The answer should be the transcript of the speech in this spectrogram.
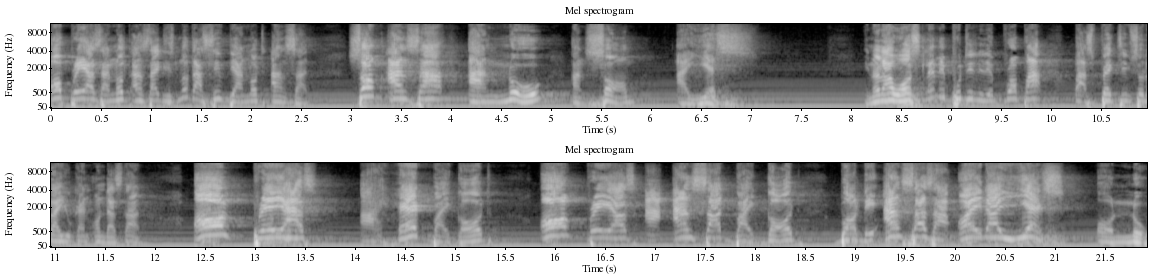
all prayers are not answered, it's not as if they are not answered. Some answer are no, and some are yes. In other words, let me put it in a proper perspective so that you can understand. All prayers are heard by God, all prayers are answered by God, but the answers are either yes or no.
